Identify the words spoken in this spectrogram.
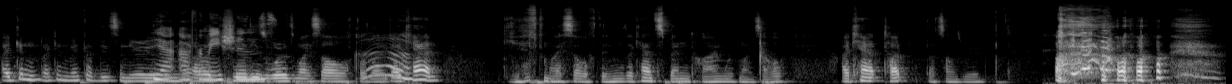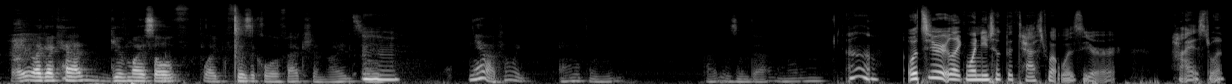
I can I can make up these scenarios. Yeah, and, I, like, these words myself, but like Ah. I can't gift myself things. I can't spend time with myself. I can't touch. That sounds weird. right? Like I can't give myself like physical affection, right? So Mhm. yeah, I feel like anything that isn't that, you know what I mean? Oh, what's your like when you took the test? What was your highest one?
